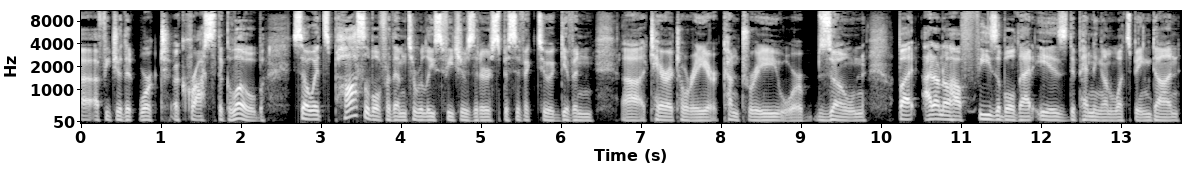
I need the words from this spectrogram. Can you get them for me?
a feature that worked across the globe. So it's possible for them to release features that are specific to a given uh, territory or country or zone. But I don't know how feasible that is depending on what's being done.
